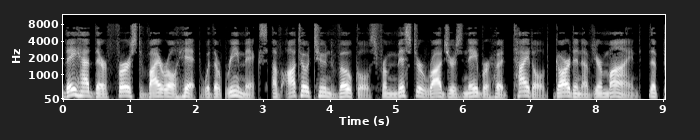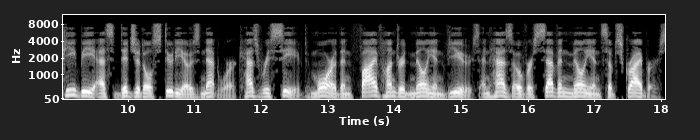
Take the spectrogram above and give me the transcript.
They had their first viral hit with a remix of auto-tuned vocals from Mr. Rogers' Neighborhood titled Garden of Your Mind. The PBS Digital Studios network has received more than 500 million views and has over 7 million subscribers.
